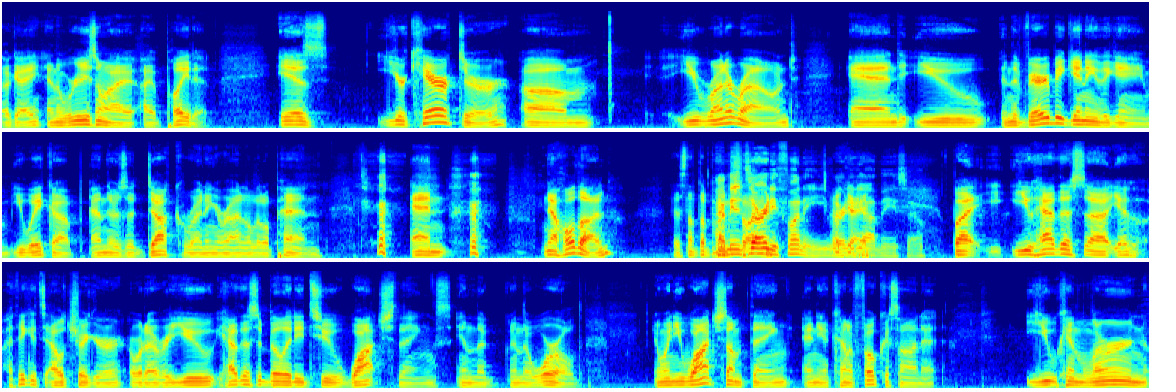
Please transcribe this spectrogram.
Okay, and the reason why I, I played it is your character. Um, you run around and you in the very beginning of the game you wake up and there's a duck running around a little pen. And now hold on. That's not the punchline I mean, it's already funny. You've already got me. So. But you have this uh you i think it's l trigger or whatever. You have this ability to watch things in the in the world. And when you watch something and you kind of focus on it you can learn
